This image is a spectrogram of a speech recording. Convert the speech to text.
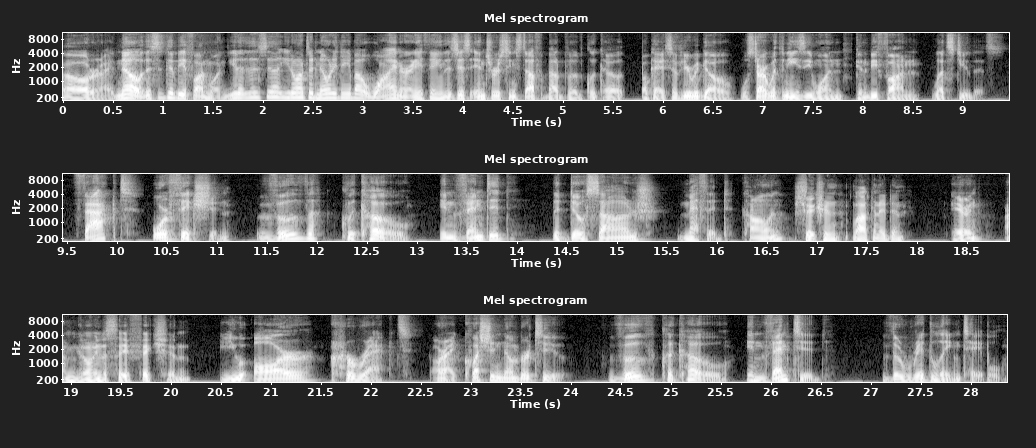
All right. No, this is gonna be a fun one. You know, this, you don't have to know anything about wine or anything. There's just interesting stuff about Veuve Clicquot. Okay, so here we go. We'll start with an easy one. Gonna be fun. Let's do this. Fact or fiction? Veuve Clicquot invented the dosage method. Colin, Fiction, locking it in. Aaron, I'm going to say fiction. you are correct. All right. Question number two. Veuve Clicquot invented the riddling table.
